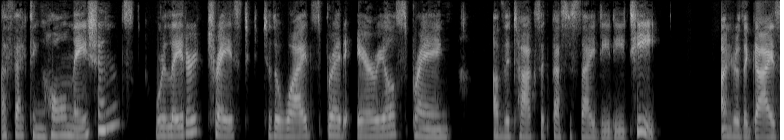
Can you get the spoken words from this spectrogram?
affecting whole nations were later traced to the widespread aerial spraying of the toxic pesticide DDT under the guise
